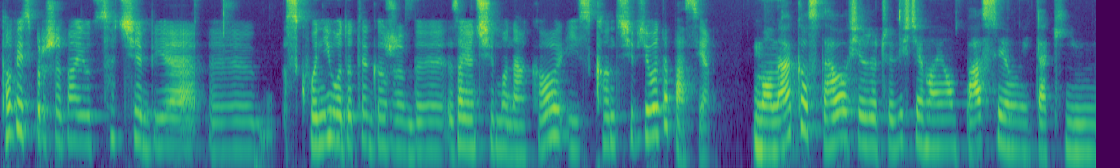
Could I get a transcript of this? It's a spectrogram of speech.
Powiedz proszę Maju, co Ciebie skłoniło do tego, żeby zająć się Monako i skąd się wzięła ta pasja? Monako stało się rzeczywiście moją pasją i takim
